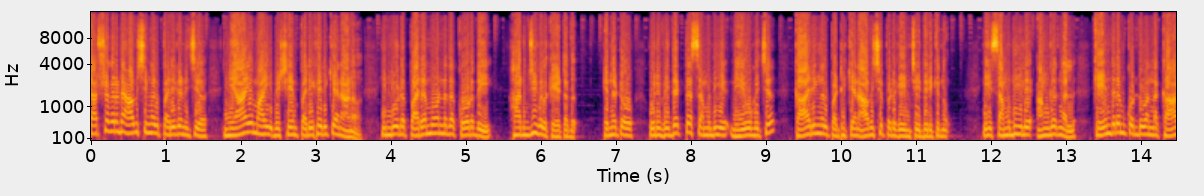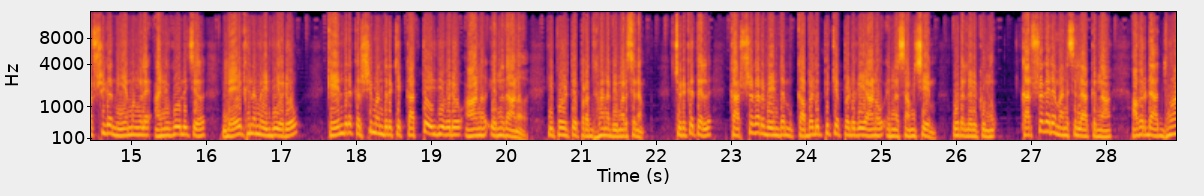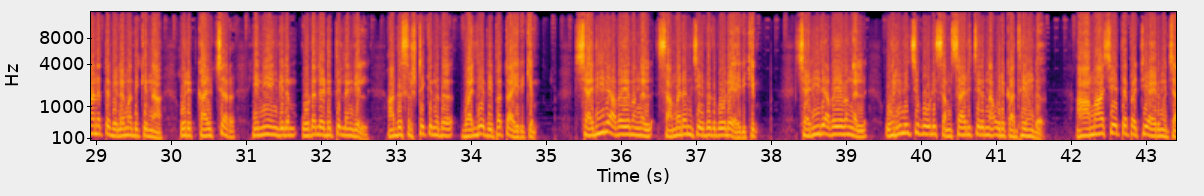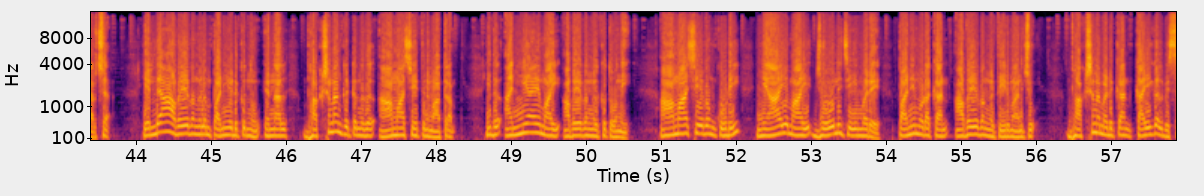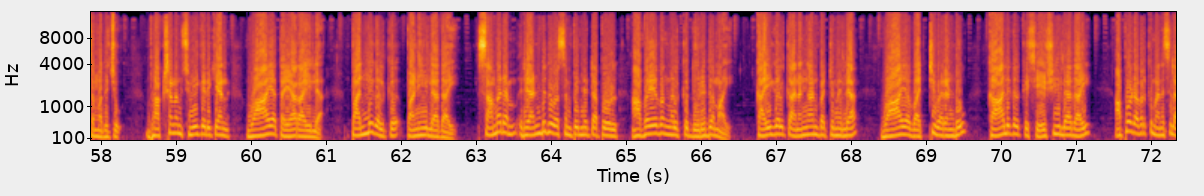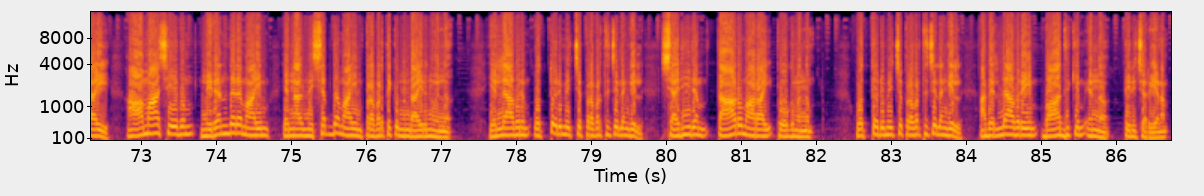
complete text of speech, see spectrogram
കർഷകരുടെ ആവശ്യങ്ങൾ പരിഗണിച്ച് ന്യായമായി വിഷയം പരിഹരിക്കാനാണ് ഇന്ത്യയുടെ പരമോന്നത കോടതി ഹർജികൾ കേട്ടത്. എന്നിട്ടോ ഒരു വിദഗ്ധ സമിതിയെ നിയോഗിച്ച് കാര്യങ്ങൾ പഠിക്കാൻ ആവശ്യപ്പെടുകയും ചെയ്തിരിക്കുന്നു. ഈ സമിതിയിലെ അംഗങ്ങൾ കേന്ദ്രം കൊണ്ടുവന്ന കാർഷിക നിയമങ്ങളെ അനുകൂലിച്ച് ലേഖനം എഴുതിയവരോ കേന്ദ്ര കൃഷിമന്ത്രിക്ക് കത്തെഴുതിയവരോ ആണ് എന്നതാണ് ഇപ്പോഴത്തെ പ്രധാന വിമർശനം. ചുരുക്കത്തിൽ കർഷകർ വീണ്ടും കബളിപ്പിക്കപ്പെടുകയാണോ എന്ന സംശയം ഉടലെടുക്കുന്നു. കർഷകരെ മനസ്സിലാക്കുന്ന അവരുടെ അധ്വാനത്തെ വിലമതിക്കുന്ന ഒരു കൾച്ചർ ഇനിയെങ്കിലും ഉടലെടുത്തില്ലെങ്കിൽ അത് സൃഷ്ടിക്കുന്നത് വലിയ വിപത്തായിരിക്കും. ശരീര അവയവങ്ങൾ സമരം ചെയ്തതുപോലെയായിരിക്കും ശരീര അവയവങ്ങൾ ഒരുമിച്ച് കൂടി സംസാരിച്ചിരുന്ന ഒരു കഥയുണ്ട്. ആമാശയത്തെപ്പറ്റിയായിരുന്നു ചർച്ച. എല്ലാ അവയവങ്ങളും പണിയെടുക്കുന്നു എന്നാൽ ഭക്ഷണം കിട്ടുന്നത് ആമാശയത്തിന് മാത്രം. ഇത് അന്യായമായി അവയവങ്ങൾക്ക് തോന്നി. ആമാശയവും കൂടി ന്യായമായി ജോലി ചെയ്യും വരെ പണിമുടക്കാൻ അവയവങ്ങൾ തീരുമാനിച്ചു. ഭക്ഷണമെടുക്കാൻ കൈകൾ വിസമ്മതിച്ചു. ഭക്ഷണം സ്വീകരിക്കാൻ വായ തയ്യാറായില്ല. പല്ലുകൾക്ക് പണിയില്ലാതായി. സമരം രണ്ടു ദിവസം പിന്നിട്ടപ്പോൾ അവയവങ്ങൾക്ക് ദുരിതമായി. കൈകൾക്ക് അനങ്ങാൻ പറ്റുന്നില്ല. വായ വറ്റിവരണ്ടു കാലുകൾക്ക് ശേഷിയില്ലാതായി. അപ്പോഴവർക്ക് മനസ്സിലായി ആമാശയവും നിരന്തരമായും എന്നാൽ നിശബ്ദമായും പ്രവർത്തിക്കുന്നുണ്ടായിരുന്നുവെന്ന് എല്ലാവരും ഒത്തൊരുമിച്ച് പ്രവർത്തിച്ചില്ലെങ്കിൽ ശരീരം താറുമാറായി പോകുമെന്നും. ഒത്തൊരുമിച്ച് പ്രവർത്തിച്ചില്ലെങ്കിൽ അതെല്ലാവരെയും ബാധിക്കും എന്ന് തിരിച്ചറിയണം.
